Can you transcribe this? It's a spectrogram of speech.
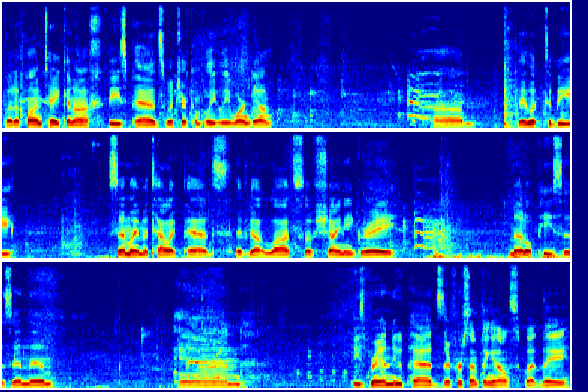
but upon taking off these pads which are completely worn down um, they look to be semi-metallic pads. They've got lots of shiny gray metal pieces in them. And these brand new pads, they're for something else, but they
